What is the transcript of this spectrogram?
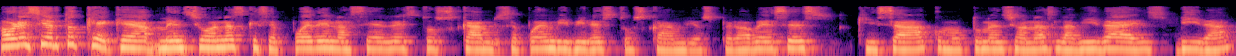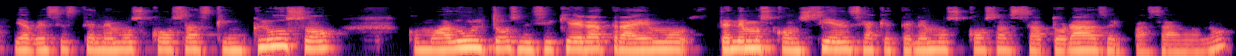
Ahora es cierto que, mencionas que se pueden hacer estos cambios, se pueden vivir estos cambios, pero a veces quizá, como tú mencionas, la vida es vida y a veces tenemos cosas que incluso como adultos ni siquiera traemos, tenemos conciencia que tenemos cosas atoradas del pasado, ¿no?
